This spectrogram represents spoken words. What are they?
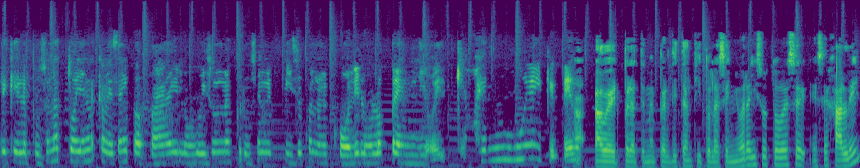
de que le puso una toalla en la cabeza a mi papá y luego hizo una cruz en el piso con alcohol y luego lo prendió. Y que, ay, güey, qué pedo. A, a ver, espérate, me perdí tantito. ¿La señora hizo todo ese, ese jale?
